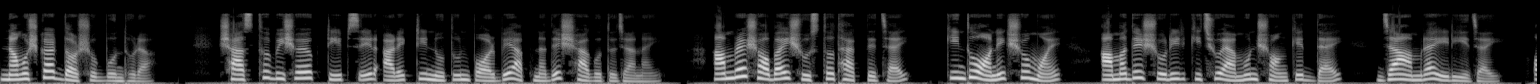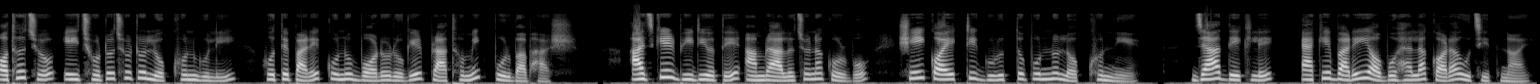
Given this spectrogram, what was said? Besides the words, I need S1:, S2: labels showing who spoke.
S1: নমস্কার দর্শক বন্ধুরা। স্বাস্থ্য বিষয়ক টিপসের আরেকটি নতুন পর্বে আপনাদের স্বাগত জানাই। আমরা সবাই সুস্থ থাকতে চাই, কিন্তু অনেক সময় আমাদের শরীর কিছু এমন সংকেত দেয় যা আমরা এড়িয়ে যাই। অথচ এই ছোট ছোট লক্ষণগুলি হতে পারে কোনো বড় রোগের প্রাথমিক পূর্বাভাস। আজকের ভিডিওতে আমরা আলোচনা করব সেই কয়েকটি গুরুত্বপূর্ণ লক্ষণ নিয়ে, যা দেখলে একেবারেই অবহেলা করা উচিত নয়।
